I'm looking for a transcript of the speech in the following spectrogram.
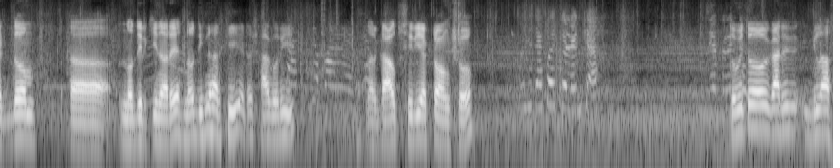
একদম নদীর কিনারে। নদী না আর কি এটা সাগরই। আপনার গালফ সিরি একটা অংশ। তুমি তো গাড়ির গ্লাস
